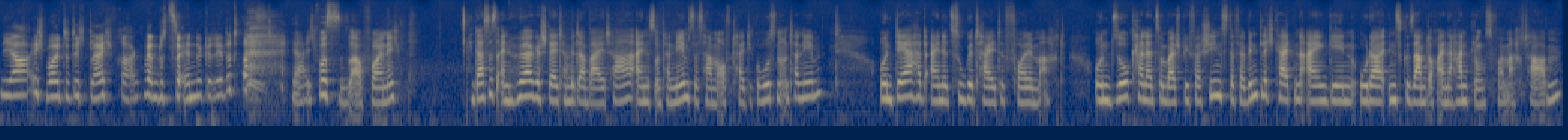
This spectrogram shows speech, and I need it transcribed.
Ja, ich wollte dich gleich fragen, wenn du zu Ende geredet hast. Ja, ich wusste es auch vorher nicht. Das ist ein höher gestellter Mitarbeiter eines Unternehmens, das haben oft halt die großen Unternehmen. Und der hat eine zugeteilte Vollmacht. Und so kann er zum Beispiel verschiedenste Verbindlichkeiten eingehen oder insgesamt auch eine Handlungsvollmacht haben.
